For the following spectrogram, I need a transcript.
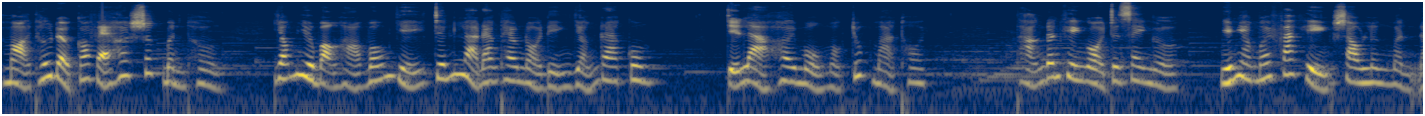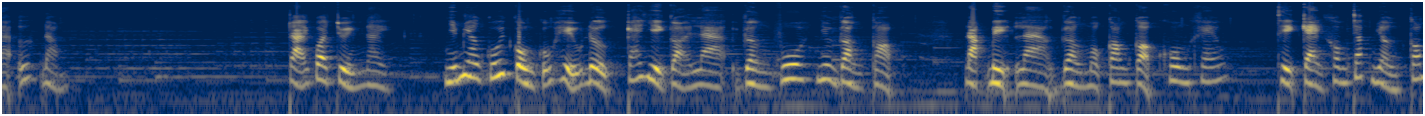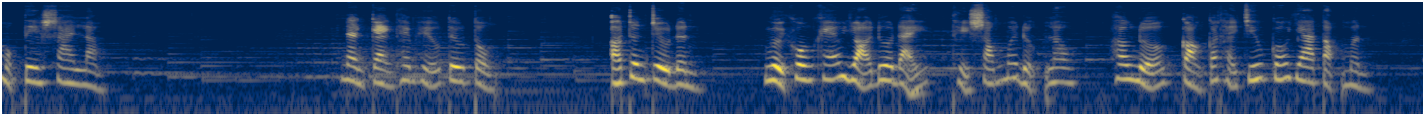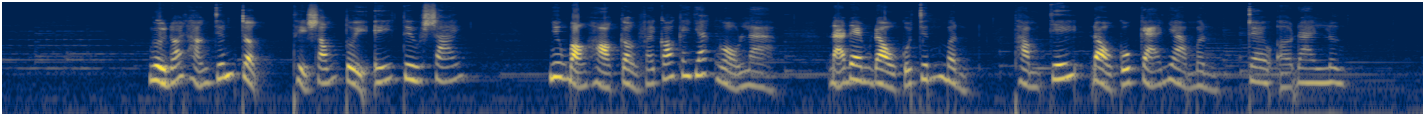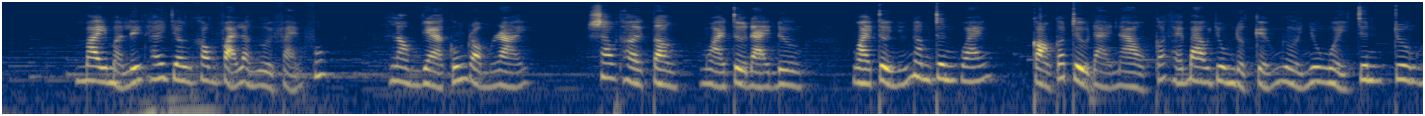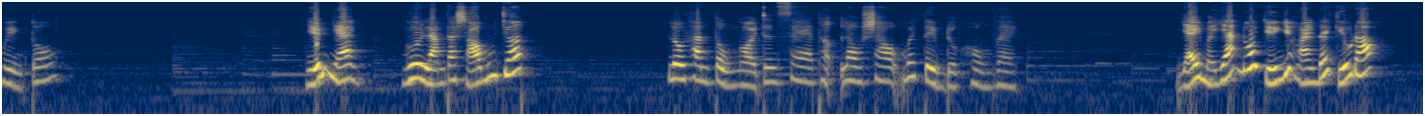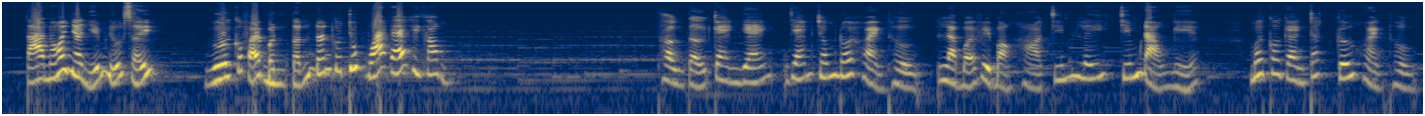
Mọi thứ đều có vẻ hết sức bình thường, giống như bọn họ vốn dĩ chính là đang theo nội điện dẫn ra cung. Chỉ là hơi muộn một chút mà thôi thẳng đến khi ngồi trên xe ngựa nhiễm nhan mới phát hiện sau lưng mình đã ướt đẫm. Trải qua chuyện này nhiễm nhan cuối cùng cũng hiểu được cái gì gọi là gần vua như gần cọp, đặc biệt là gần một con cọp khôn khéo, thì càng không chấp nhận có một tia sai lầm. Nàng càng thêm hiểu tiêu tụng. Ở trên triều đình, người khôn khéo giỏi đưa đẩy thì sống mới được lâu hơn nữa, còn có thể chiếu cố gia tộc mình. Người nói thẳng chính trực thì sống tùy ý tiêu sái. Nhưng bọn họ cần phải có cái giác ngộ là đã đem đầu của chính mình, thậm chí đầu của cả nhà mình treo ở đai lưng. May mà lý thế dân không phải là người phản phúc. Lòng già cũng rộng rãi. Sau thời tần, ngoại trừ đại đường, ngoại trừ những năm trinh quán còn có triều đại nào có thể bao dung được kiểu người như ngụy chinh, trương huyền tố? Nhiễm nhang, ngươi làm ta sợ muốn chết. Lưu thanh tùng ngồi trên xe thật lâu sau mới tìm được hồn về. Vậy mà dám nói chuyện với hoàng đế kiểu đó. Ta nói nha, nhiễm nữ sĩ, ngươi có phải bình tĩnh đến có chút quá đáng hay không? Thần tử can gián dám chống đối hoàng thượng là bởi vì bọn họ chiếm lý, chiếm đạo nghĩa, mới có gan trách cứ hoàng thượng.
